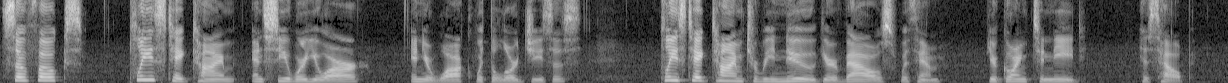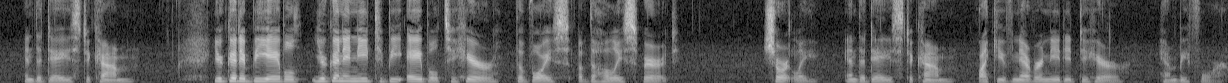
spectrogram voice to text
So, folks, please take time and see where you are in your walk with the Lord Jesus. Please take time to renew your vows with Him. You're going to need His help in the days to come. You're going to be able you're going to need to be able to hear the voice of the Holy Spirit shortly in the days to come like you've never needed to hear him before.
